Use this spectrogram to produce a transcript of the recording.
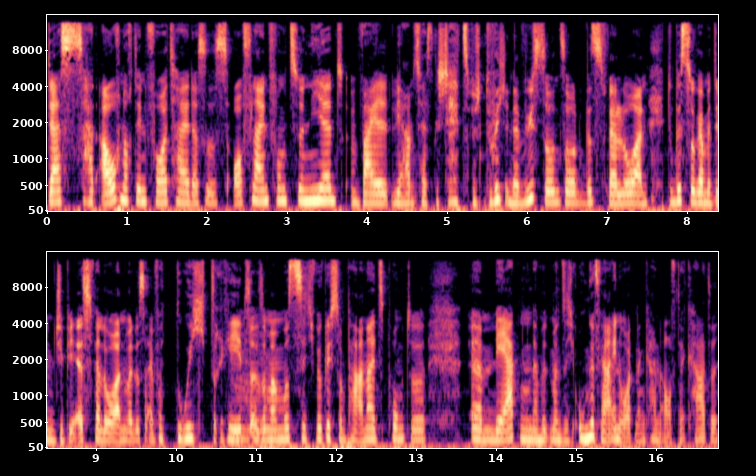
Das hat auch noch den Vorteil, dass es offline funktioniert, weil wir haben es festgestellt, zwischendurch in der Wüste und so, du bist verloren. Du bist sogar mit dem GPS verloren, weil das einfach durchdreht. Mhm. Also man muss sich wirklich so ein paar Anhaltspunkte äh, merken, damit man sich ungefähr einordnen kann auf der Karte.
